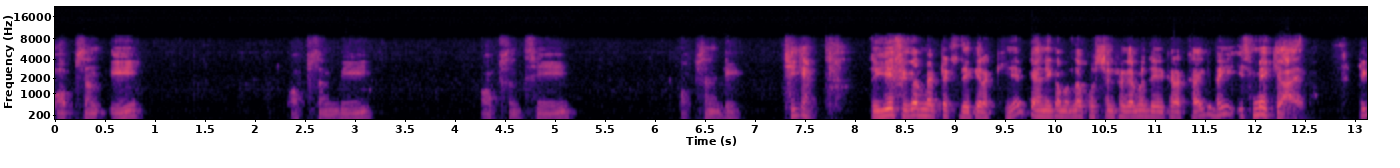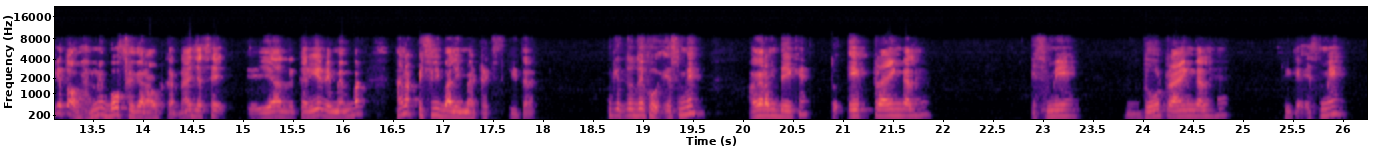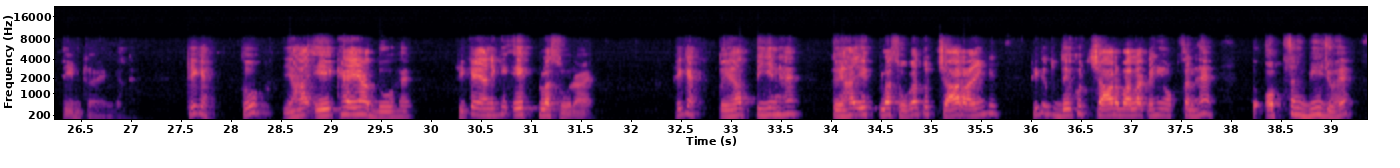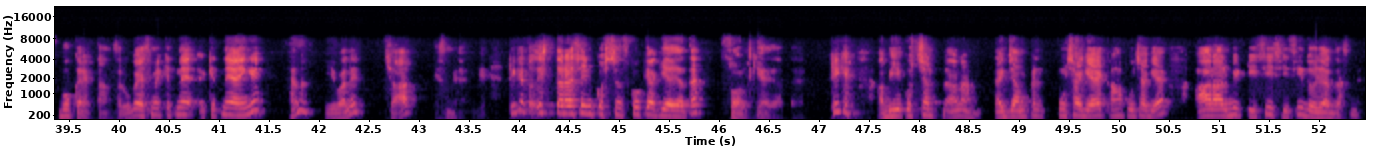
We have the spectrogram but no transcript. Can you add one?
Option A option B option C option D ठीक है? तो ये फिगर मैट्रिक्स दे के रखी है। कहने का मतलब क्वेश्चन फिगर में दे के रखा है कि भाई इसमें क्या आएगा? ठीक है? तो अब हमें वो फिगर आउट करना है। जैसे याद करिए रिमेंबर है ना, पिछली वाली मैट्रिक्स की तरह। ठीक है? तो देखो, इसमें अगर हम देखें तो एक ट्राइंगल है। इसमें दो ट्राइंगल है। ठीक है? इसमें तीन ट्राइंगल है। ठीक है? तो यहाँ एक है, यहाँ दो है, ठीक है? यानी कि एक प्लस हो रहा है, ठीक है? तो यहाँ तीन है तो यहाँ एक प्लस होगा तो चार आएँगे, ठीक है? तो देखो, चार वाला कहीं ऑप्शन है तो ऑप्शन बी जो है, वो करेक्ट आंसर होगा। इसमें कितने कितने आएँगे, है ना? ये वाले चार इसमें आएँगे, ठीक है? तो इस तरह से इन क्वेश्चंस को क्या किया जाता है? सॉल्व किया जाता है, ठीक है? अब ये क्वेश्चन है ना? एग्ज़ाम्पल पूछा गया है, कहाँ पूछा गया है? R R B T C C C दो हज़ार दस में।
